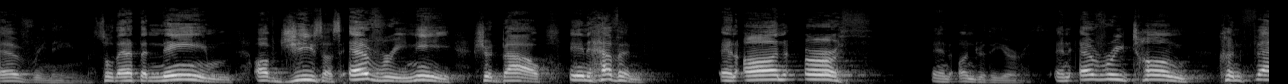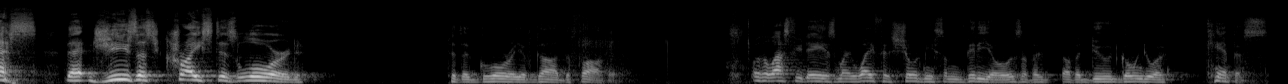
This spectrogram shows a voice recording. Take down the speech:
every name, so that at the name of Jesus, every knee should bow in heaven and on earth and under the earth, and every tongue confess that Jesus Christ is Lord to the glory of God the Father. Over the last few days, my wife has showed me some videos of a, of a dude going to a campus.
